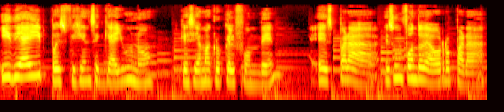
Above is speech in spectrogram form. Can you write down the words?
Y de ahí pues fíjense que hay uno que se llama creo que el Fondé. Es para es un fondo de ahorro para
